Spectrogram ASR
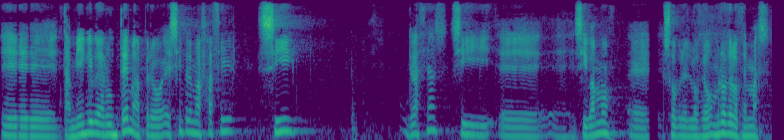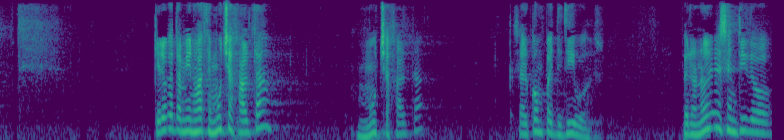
Eh, también liberar un tema, pero es siempre más fácil si, gracias, si, eh, si vamos sobre los hombros de los demás. Creo que también nos hace mucha falta mucha falta ser competitivos. Pero no en el sentido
